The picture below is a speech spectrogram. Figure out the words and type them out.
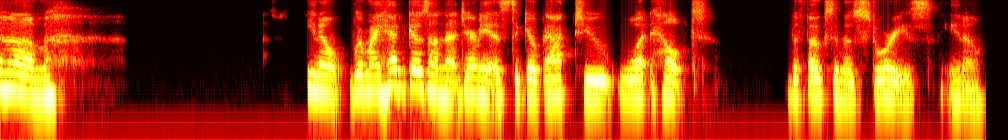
um, you know, where my head goes on that, Jeremy, is to go back to what helped the folks in those stories, you know,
